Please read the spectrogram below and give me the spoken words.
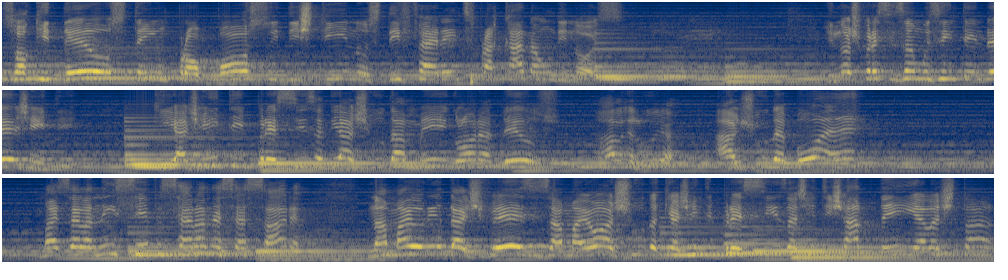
Só que Deus tem um propósito e destinos diferentes para cada um de nós. Nós precisamos entender, gente, que a gente precisa de ajuda. Amém. Glória a Deus. Aleluia. A ajuda é boa, é. Mas ela nem sempre será necessária. Na maioria das vezes, a maior ajuda que a gente precisa, a gente já tem, ela está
